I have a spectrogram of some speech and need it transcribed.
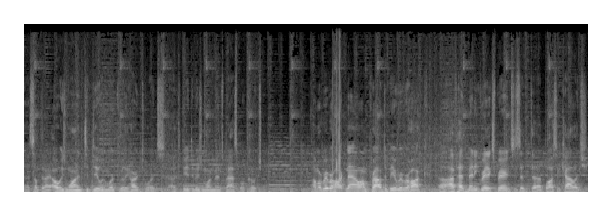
uh, something I always wanted to do and worked really hard towards uh, to be a Division One men's basketball coach. I'm a Riverhawk now. I'm proud to be a Riverhawk. Uh, I've had many great experiences at uh, Boston College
